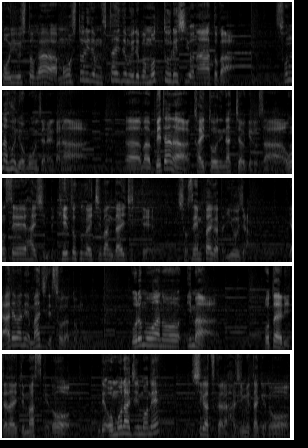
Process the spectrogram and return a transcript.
こういう人がもう1人でも2人でもいればもっと嬉しいよなとかそんな風に思うんじゃないかな。あまあベタな回答になっちゃうけどさ音声配信って継続が一番大事って諸先輩方言うじゃん。いやあれはねマジでそうだと思う。俺もあの今お便りいただいてますけどでおもらじもね4月から始めたけど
